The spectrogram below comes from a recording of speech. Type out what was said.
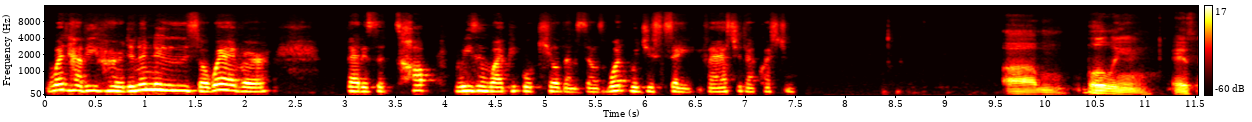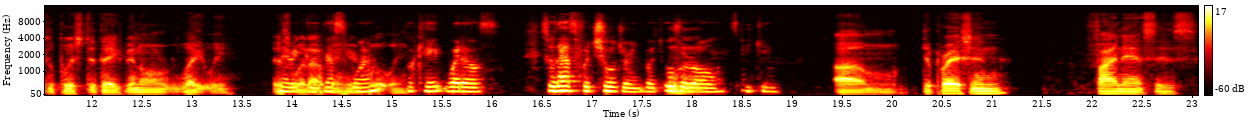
What have you heard in the news or wherever that is the top reason why people kill themselves? What would you say if I asked you that question? Um, bullying is the push that they've been on lately. That's Very what good. I've that's been one. Bullying. Okay, what else? So that's for children, but mm-hmm. overall mm-hmm. speaking. Um, depression, finances.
